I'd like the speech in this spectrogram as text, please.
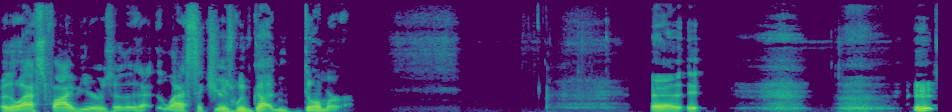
or the last 5 years or the last 6 years we've gotten dumber. And it it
